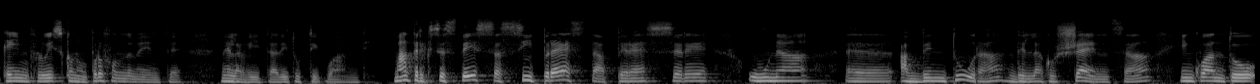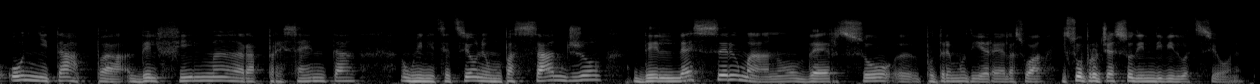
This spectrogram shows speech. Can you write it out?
che influiscono profondamente nella vita di tutti quanti. Matrix stessa si presta per essere una eh, avventura della coscienza in quanto ogni tappa del film rappresenta un'iniziazione, un passaggio dell'essere umano verso, eh, potremmo dire, sua, il suo processo di individuazione.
